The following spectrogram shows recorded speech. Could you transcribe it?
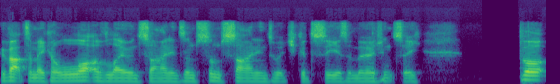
We've had to make a lot of loan signings and some signings which you could see as emergency. But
